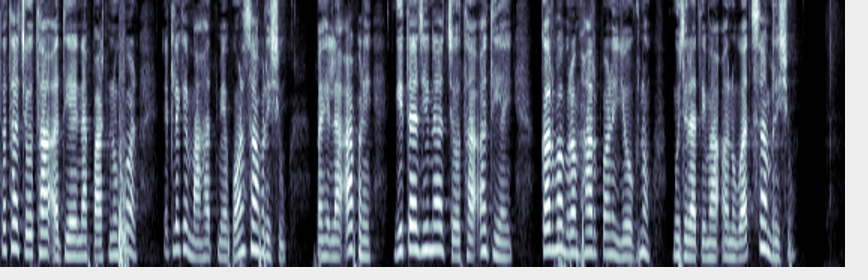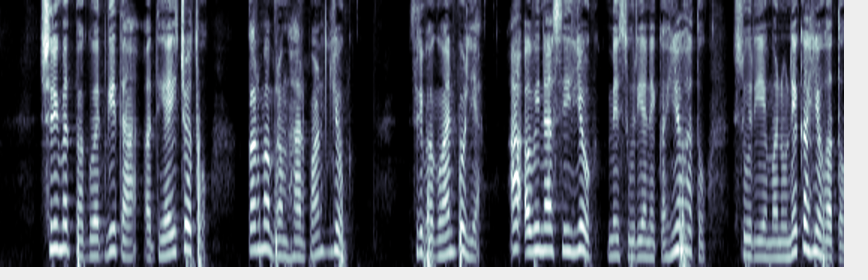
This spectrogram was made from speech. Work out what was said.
તથા ચોથા અધ્યાયના પાઠનું ફળ એટલે કે મહાત્મ્ય પણ સાંભળીશું. પહેલાં આપણે ગીતાજીના ચોથા અધ્યાય કર્મ બ્રહ્માર્પણ યોગનો ગુજરાતીમાં અનુવાદ સાંભળીશું. શ્રીમદ ભગવદ્ ગીતા અધ્યાય ચોથો, કર્મ બ્રહ્માર્પણ યોગ. શ્રી ભગવાન બોલ્યા, આ અવિનાશી યોગ મેં સૂર્યને કહ્યો હતો. સૂર્યે મનુને કહ્યો હતો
